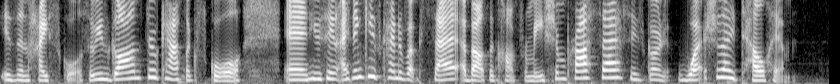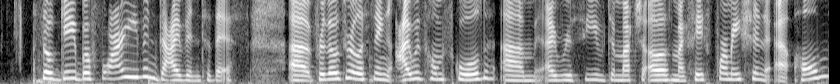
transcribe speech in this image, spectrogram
is in high school, so he's gone through Catholic school, and he was saying, I think he's kind of upset about the confirmation process. He's going, what should I tell him? So, Gabe, before I even dive into this, uh, for those who are listening, I was homeschooled. Um, I received much of my faith formation at home.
